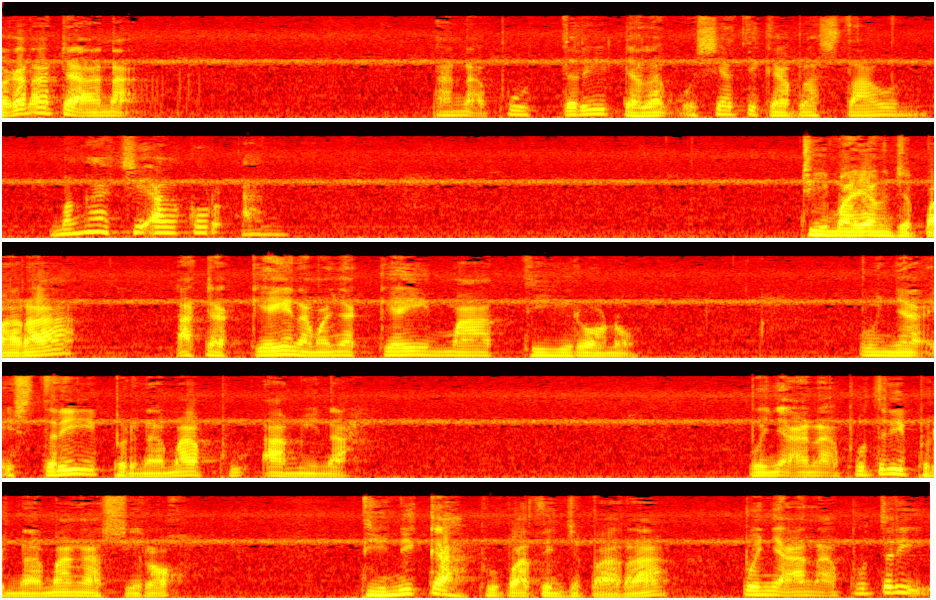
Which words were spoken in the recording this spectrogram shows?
Bahkan ada anak anak putri dalam usia 13 tahun mengaji Al-Quran. Di Mayang Jepara ada kiai namanya Kiai Madirono. Punya istri bernama Bu Aminah. Punya anak putri bernama Ngasiroh. Dinikah Bupati Jepara, punya anak putri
